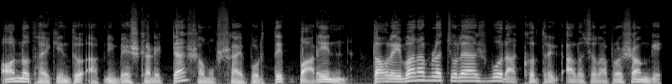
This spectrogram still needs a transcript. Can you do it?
অন্যথায় কিন্তু আপনি বেশ খানিকটা সমস্যায় পড়তে পারেন। তাহলে এবার আমরা চলে আসব নাক্ষত্রিক আলোচনা প্রসঙ্গে।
